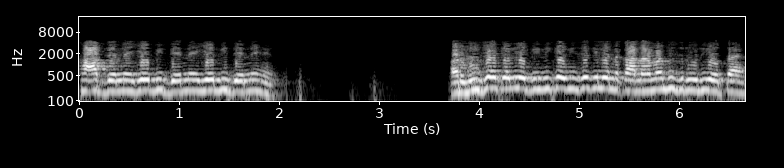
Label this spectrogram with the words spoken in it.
صاف دینے، یہ بھی دینے، یہ بھی دینے ہیں۔ اور ویزے کے لیے، بیوی کے ویزے کے لیے نکاح بھی ضروری ہوتا ہے۔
